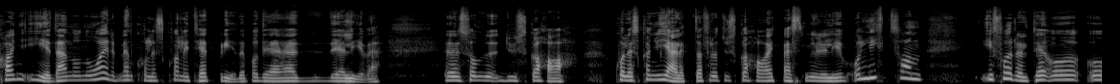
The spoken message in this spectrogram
kan gi deg noen år, men hvordan kvalitet blir det på det, det livet? Eh, som du skal ha. Hvordan kan du hjelpe deg for at du skal ha et best mulig liv? Og litt sånn i forhold til å, å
